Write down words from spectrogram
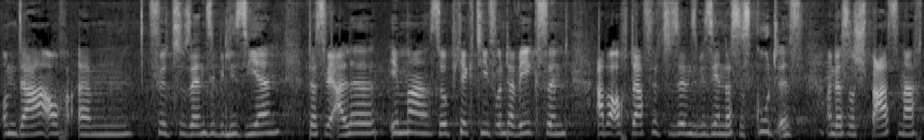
um da auch ähm, für zu sensibilisieren, dass wir alle immer subjektiv unterwegs sind, aber auch dafür zu sensibilisieren, dass es gut ist und dass es Spaß macht,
